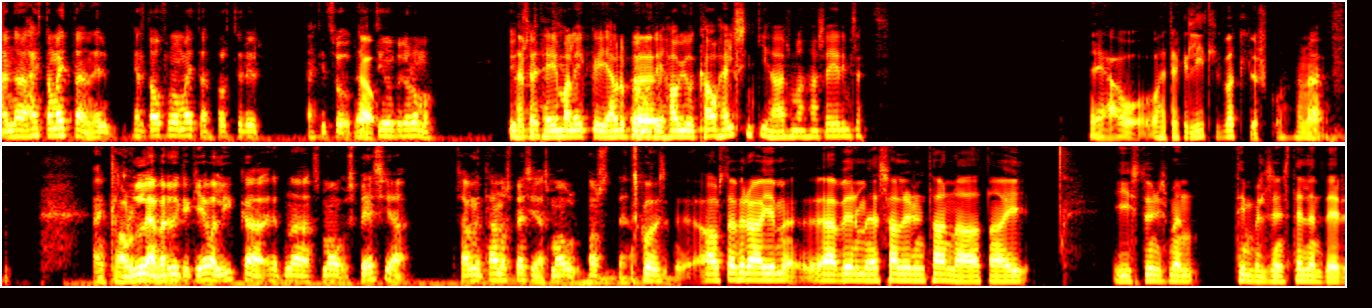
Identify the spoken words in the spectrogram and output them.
menn hefði hægt að mæta en þeir held áfram að mæta, þátt fyrir ekkert svo gott tímabili á Róma. uppsett heimaleik í Uh, uh, HJK Helsingi, það er svona, það segir ímislegt já og þetta er ekki lítill völlur sko þannig að En klárlega verður ekki að gefa líka hérna, smá spesía, Salernitano spesía, smá ást eða? sko ástæða fyrir að, ég, að við erum með Salirinn Tana þarna í, í stuðnismenn tímbilsins tilnefndir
